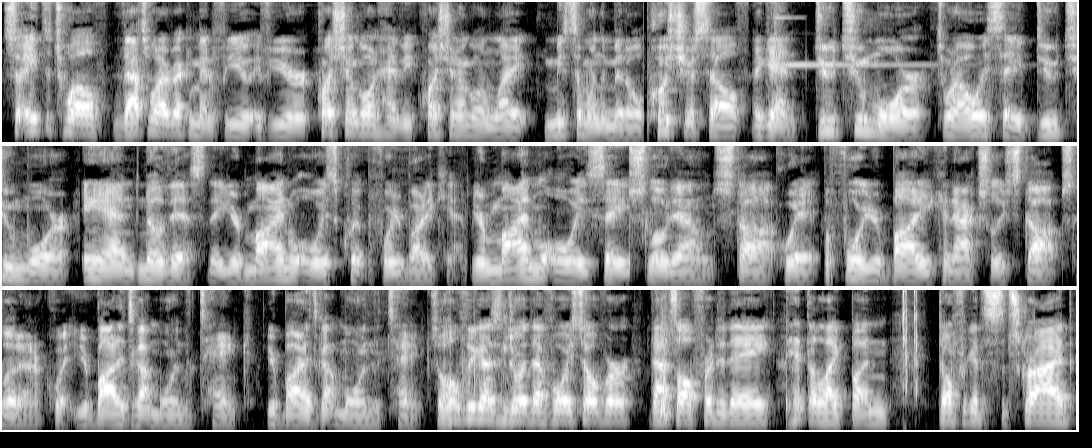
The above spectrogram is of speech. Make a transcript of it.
so 8 to 12, that's what I recommend for you. If you're question on going heavy, question on going light, meet somewhere in the middle, push yourself. Again, do two more. It's what I always say, do two more. And know this, that your mind will always quit before your body can. Your mind will always say, slow down, stop, quit, before your body can actually stop, slow down, or quit. Your body's got more in the tank. Your body's got more in the tank. So hopefully you guys enjoyed that voiceover. That's all for today. Hit the like button. Don't forget to subscribe,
